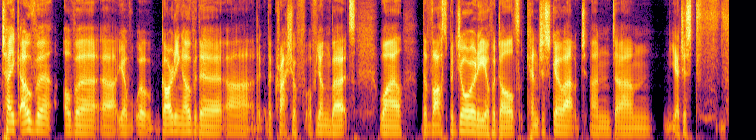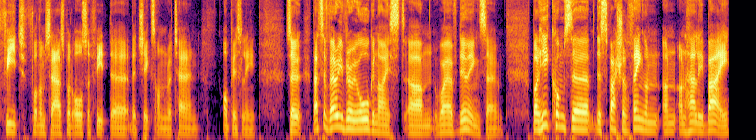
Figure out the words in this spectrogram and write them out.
take over over uh, yeah, guarding over the, uh, the, the crèche of, of young birds, while the vast majority of adults can just go out and um, yeah just feed for themselves, but also feed the the chicks on return. Obviously, so that's a very very organized um, way of doing so. But here comes the the special thing on on, on Halley Bay.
